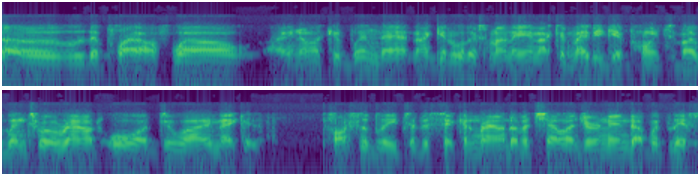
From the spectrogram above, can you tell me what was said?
So the playoff, well, you know, I could win that, and I get all this money, and I could maybe get points if I win through a round, or do I make it possibly to the second round of a challenger and end up with less,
